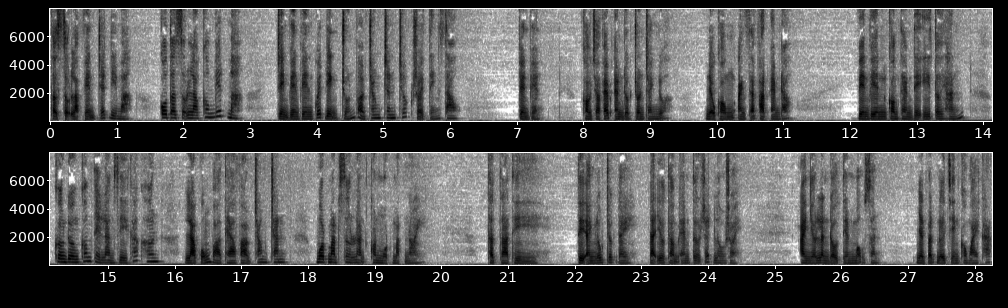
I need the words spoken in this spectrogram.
Thật sự là phiền chết đi mà. Cô thật sự là không biết mà. Trình viên viên quyết định trốn vào trong chăn trước rồi tính sau. Viên viên, không cho phép em được trốn tránh nữa. Nếu không anh sẽ phạt em đó. Viên viên không thèm để ý tới hắn. Khương đường không thể làm gì khác hơn là cũng bò theo vào trong chăn. Một mặt sờ loạn còn một mặt nói. Thật ra thì... Thì anh lúc trước đây đã yêu thầm em từ rất lâu rồi. Anh nhớ lần đầu tiên mộng xuân. Nhân vật nữ chính không ai khác,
